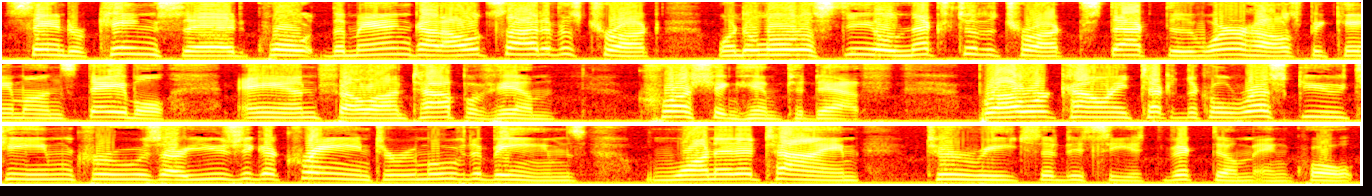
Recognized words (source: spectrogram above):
Sandra King said, quote, The man got outside of his truck when the load of steel next to the truck stacked in the warehouse became unstable and fell on top of him, crushing him to death. Broward County Technical Rescue Team crews are using a crane to remove the beams one at a time to reach the deceased victim, end quote.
